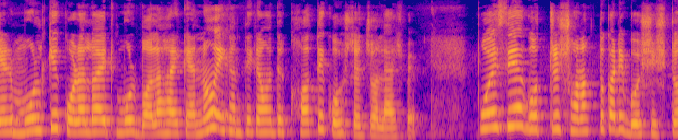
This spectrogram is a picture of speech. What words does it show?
এর মূলকে কোরালয়েড মূল বলা হয় কেন? এখান থেকে আমাদের ক্ষতে কোশ্চেন চলে আসবে। পোয়েসিয়া গোত্রের শনাক্তকারী বৈশিষ্ট্য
